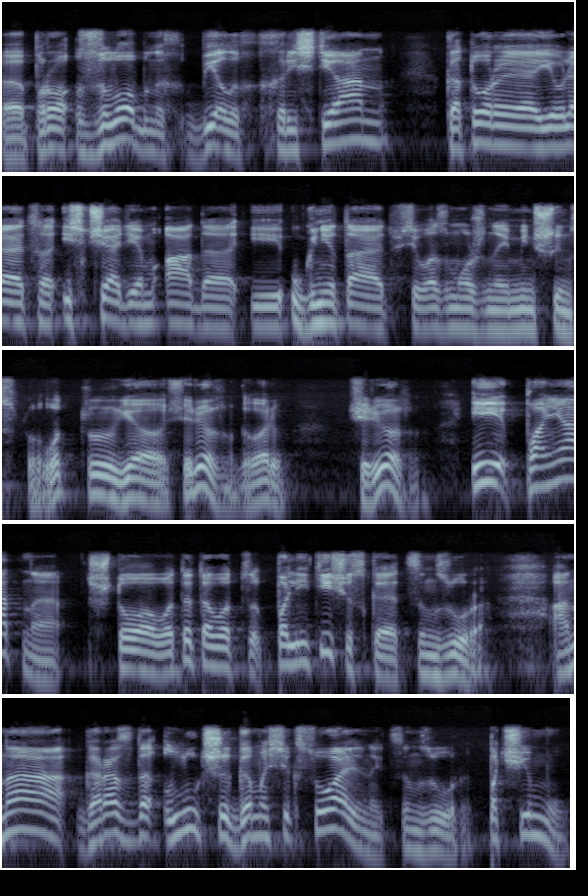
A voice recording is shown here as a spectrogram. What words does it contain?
э, про злобных белых христиан, которые являются исчадием ада и угнетают всевозможные меньшинства. Вот э, я серьезно говорю, серьезно. И понятно, что вот эта вот политическая цензура, она гораздо лучше гомосексуальной цензуры. Почему?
